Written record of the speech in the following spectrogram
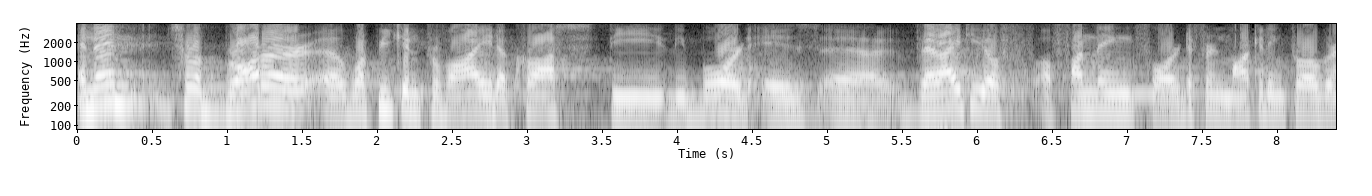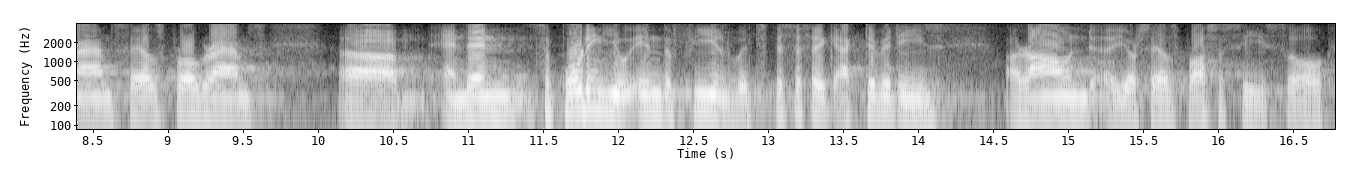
And then, sort of broader, uh, what we can provide across the, the board is a variety of, of funding for different marketing programs, sales programs, um, and then supporting you in the field with specific activities around uh, your sales processes. So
